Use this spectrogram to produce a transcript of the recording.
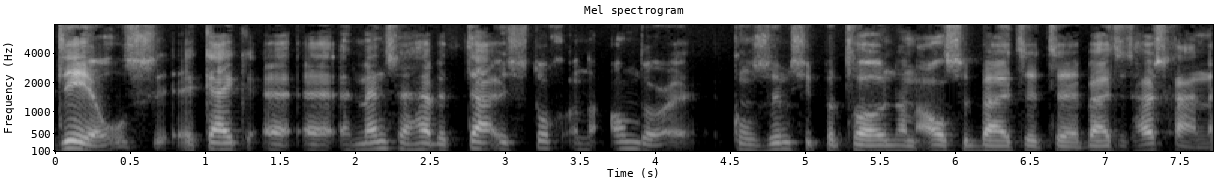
deels. Kijk, mensen hebben thuis toch een ander consumptiepatroon dan als ze buiten het, buiten het huis gaan,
